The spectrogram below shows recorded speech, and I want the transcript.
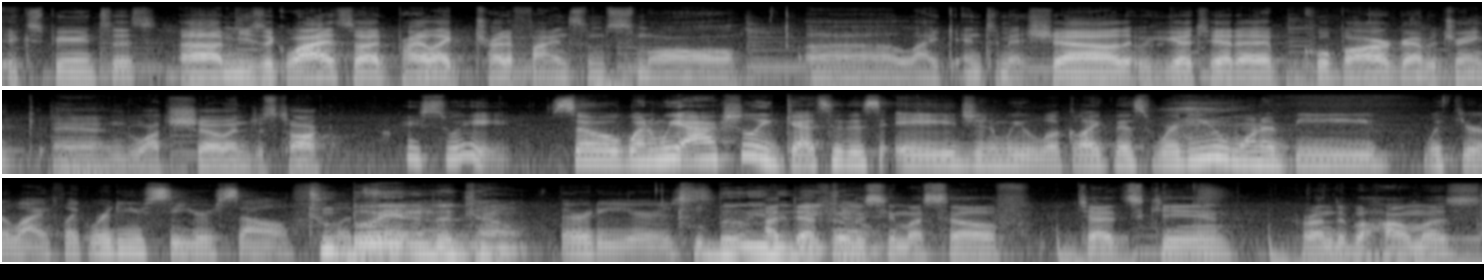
experiences, uh, music-wise. So I'd probably like try to find some small, uh, like intimate show that we could go to at a cool bar, grab a drink, and watch a show and just talk. Okay, sweet. So when we actually get to this age and we look like this, where do you want to be with your life? Like, where do you see yourself? Two let's billion say, in the account. 30 years. Two billion I in the definitely see myself jet skiing around the Bahamas,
